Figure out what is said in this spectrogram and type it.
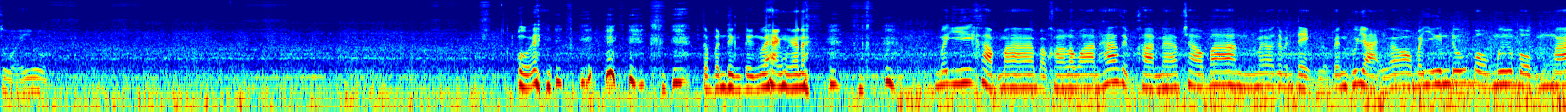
สวยอยู่ โอ้ย แต่มันดึงดึงแรงเหมือนกันนะ เมื่อกี้ขับมาแบบคาราวาน 50 คันนะครับ ชาวบ้านไม่ว่าจะเป็นเด็กหรือเป็นผู้ใหญ่ก็ออกมายืนดูโบกมือโบกไม้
